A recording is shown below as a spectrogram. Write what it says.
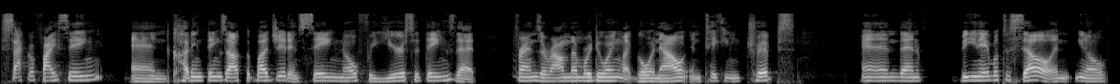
sacrificing and cutting things out the budget and saying no for years to things that friends around them were doing, like going out and taking trips. And then being able to sell and, you know,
